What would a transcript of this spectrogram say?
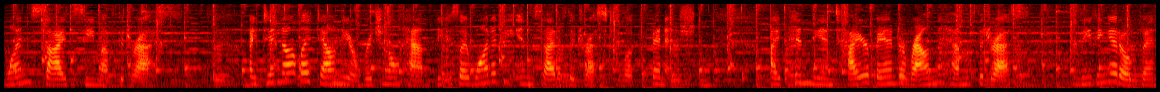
one side seam of the dress. I did not let down the original hem because I wanted the inside of the dress to look finished. I pinned the entire band around the hem of the dress, leaving it open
